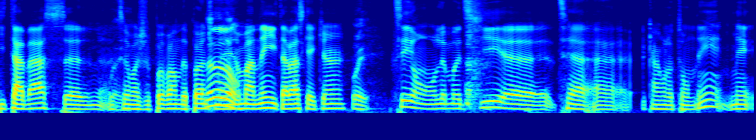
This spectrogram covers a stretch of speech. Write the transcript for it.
il tabasse, euh, tu sais, moi je veux pas vendre de punch, Non, mais non. à un moment donné, il tabasse quelqu'un. Oui. Tu sais, on l'a modifié euh, à- à- quand on l'a tourné, mais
